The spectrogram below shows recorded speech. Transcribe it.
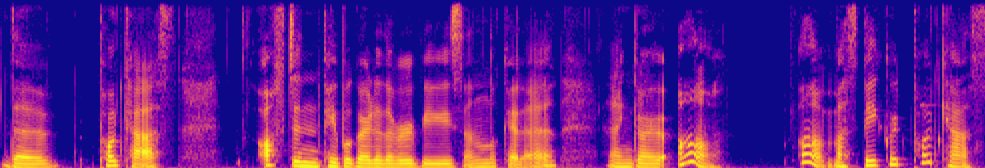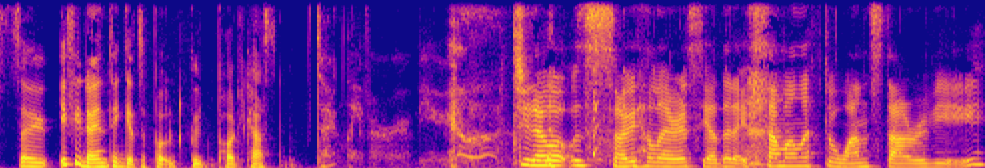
the podcast, often people go to the reviews and look at it and go, "Oh, oh, it must be a good podcast." So if you don't think it's a good podcast, don't leave a review. Do you know what was so hilarious the other day? Someone left a one star review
